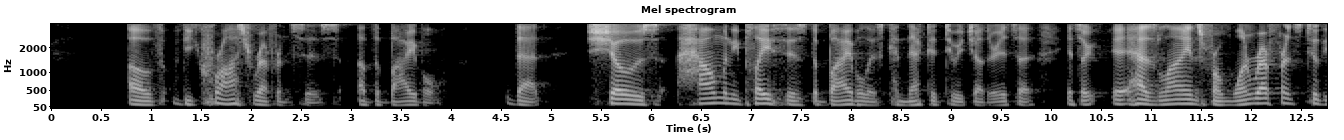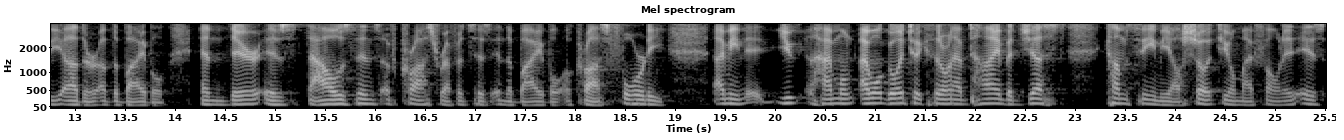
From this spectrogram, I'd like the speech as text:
of the cross references of the Bible that shows how many places the Bible is connected to each other. It's a it's a it has lines from one reference to the other of the Bible and there is thousands of cross references in the Bible across 40 I mean you I won't I won't go into it cuz I don't have time but just come see me. I'll show it to you on my phone. It is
